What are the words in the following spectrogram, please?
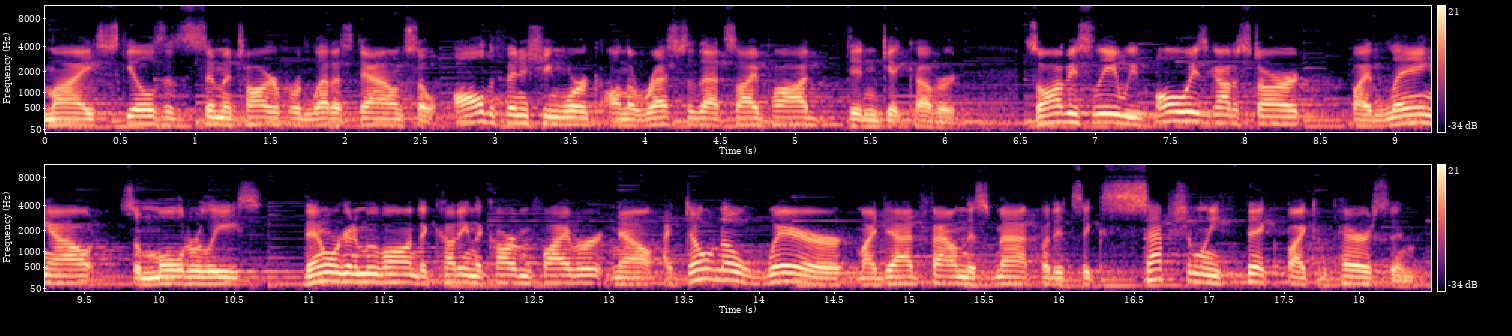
my skills as a cinematographer let us down, so all the finishing work on the rest of that side pod didn't get covered. So obviously, we've always got to start by laying out some mold release. Then we're gonna move on to cutting the carbon fiber. Now, I don't know where my dad found this mat, but it's exceptionally thick by comparison.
